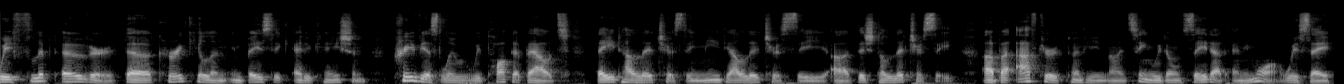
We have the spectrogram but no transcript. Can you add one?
we flipped over the curriculum in basic education. Previously, we talked about data literacy, media literacy, uh, digital literacy. Uh, but after 2019, we don't say that anymore. We say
